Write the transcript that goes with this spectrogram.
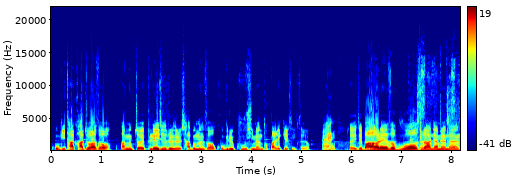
고기 다 가져와서 방금 저 블레이즈를 잡으면서 고기를 구우시면 더 빨리 깰 수 있어요. 자 이제 마을에서 무엇을 하냐면은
